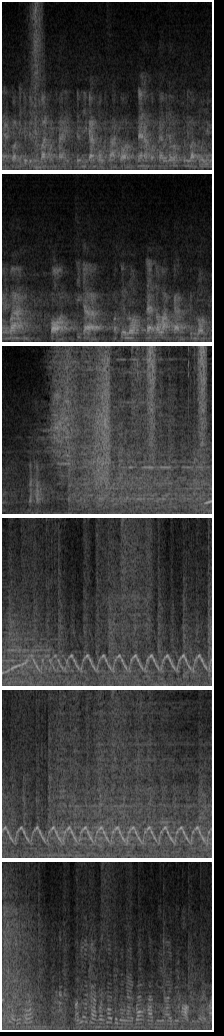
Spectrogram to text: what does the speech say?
เนี่ยก่อนที่จะไปถึงบ้านคนไข้จะมีการโทรประสานก่อน แนะนำคนไข้ว่าจะต้องปฏิบัติตัวยังไงบ้าง ก่อนที่จะมาขึ้นรถและระหว่างการขึ้นรถนะครับ สวัสดีครับ ต อาการคนไข้เป็นยังไงบ้างครับ มีไอ มีหอบ มีเหนื่อยไหม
